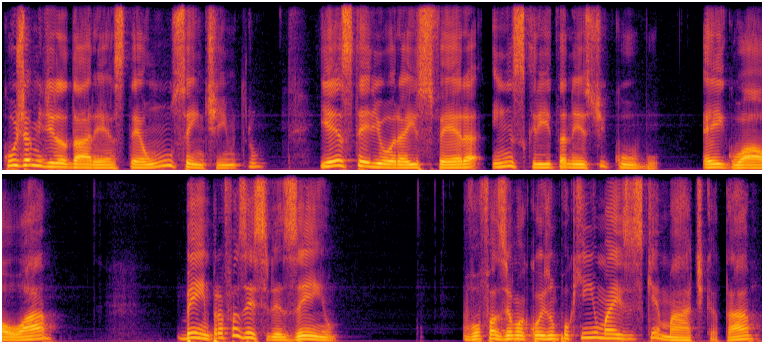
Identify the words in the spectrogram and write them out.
cuja medida da aresta é 1 centímetro, e exterior à esfera inscrita neste cubo, é igual a. Bem, para fazer esse desenho, vou fazer uma coisa um pouquinho mais esquemática, tá?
